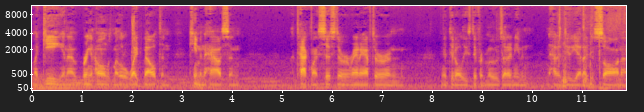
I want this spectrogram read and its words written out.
my gi, and I would bring it home with my little white belt, and came in the house and attacked my sister, ran after her, and you know, did all these different moves that I didn't even know how to do yet. I just saw on a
